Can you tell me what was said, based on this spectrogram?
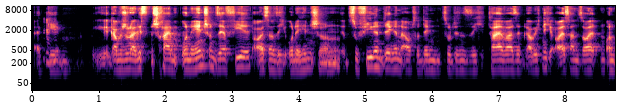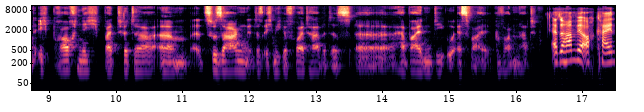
äh, geben. Mhm glaube, Journalisten schreiben ohnehin schon sehr viel, äußern sich ohnehin schon zu vielen Dingen, auch zu Dingen, zu denen sie sich teilweise, glaube ich, nicht äußern sollten. Und ich brauche nicht bei Twitter ähm, zu sagen, dass ich mich gefreut habe, dass äh, Herr Biden die US-Wahl gewonnen hat. Also haben wir auch kein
